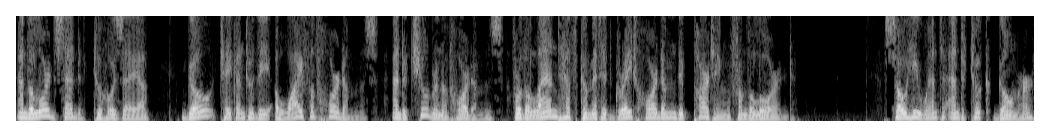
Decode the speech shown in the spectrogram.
And the Lord said to Hosea, Go, take unto thee a wife of whoredoms, and children of whoredoms, for the land hath committed great whoredom departing from the Lord. So he went and took Gomer,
